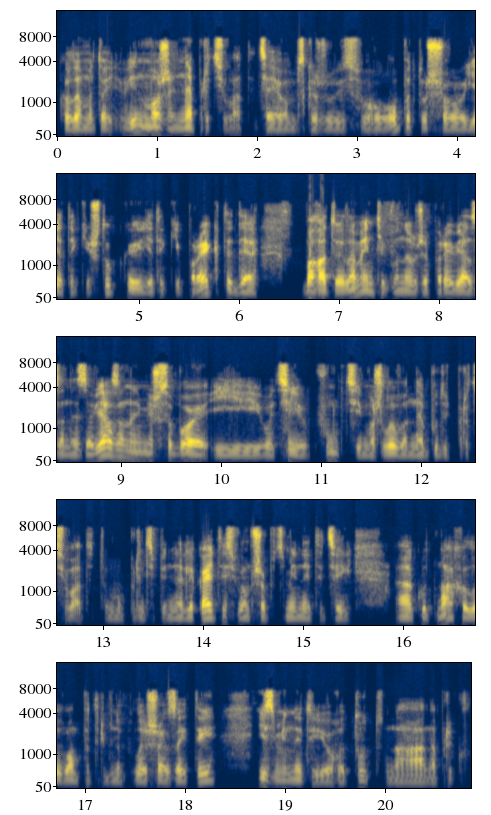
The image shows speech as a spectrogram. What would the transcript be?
коли той, він може не працювати. Це я вам скажу із свого опиту, що є такі штуки, є такі проекти, де багато елементів, вони вже перев'язані, зав'язані між собою, і оці функції, можливо, не будуть працювати. Тому, в принципі, не лякайтесь, вам, щоб змінити цей е, кут нахилу, вам потрібно лише зайти і змінити його тут на, наприклад,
